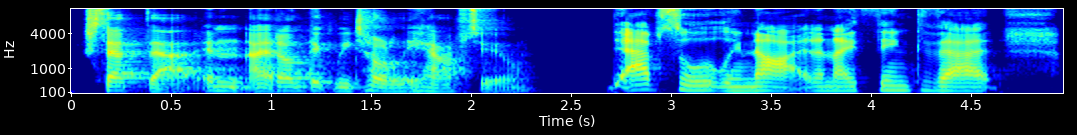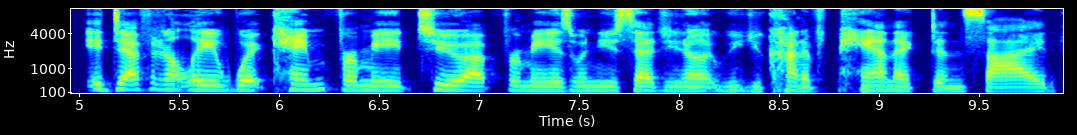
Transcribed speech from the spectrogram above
accept that. And I don't think we totally have to. Absolutely not. And I think that it definitely what came for me too up for me is when you said, you know, you kind of panicked inside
